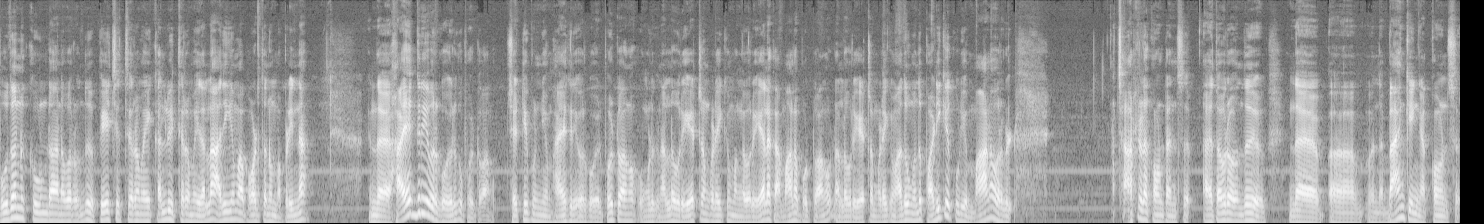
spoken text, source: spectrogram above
புதனுக்கு உண்டானவர் வந்து பேச்சு திறமை கல்வி திறமை இதெல்லாம் அதிகமாக படுத்தணும் அப்படின்னா இந்த ஹயக்ரீவர் கோவிலுக்கு போயிட்டு வாங்க. செட்டி புண்ணியம் ஹயக்ரீவர் கோவில் போயிட்டு வாங்க. உங்களுக்கு நல்ல ஒரு ஏற்றம் கிடைக்கும். அங்கே ஒரு ஏலக்காய் மாலை போட்டு வாங்க. நல்ல ஒரு ஏற்றம் கிடைக்கும். அதுவும் வந்து படிக்கக்கூடிய மாணவர்கள். சார்ட்டர்ட் அக்கௌண்டன்ஸு அதை தவிர வந்து இந்த இந்த பேங்கிங் அக்கௌண்ட்ஸு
